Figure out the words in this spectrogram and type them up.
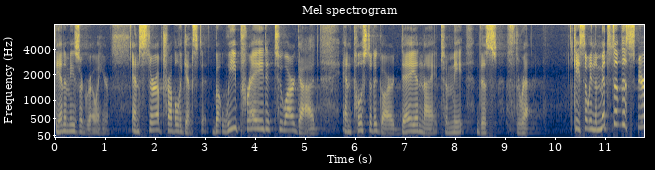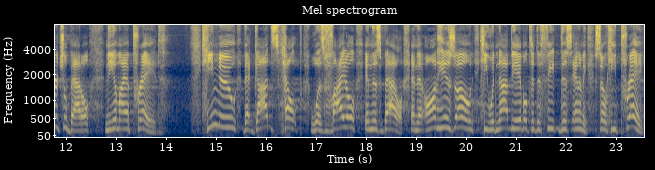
the enemies are growing here and stir up trouble against it. But we prayed to our God and posted a guard day and night to meet this threat. Okay, so in the midst of this spiritual battle, Nehemiah prayed. He knew that God's help was vital in this battle and that on his own he would not be able to defeat this enemy. So he prayed.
